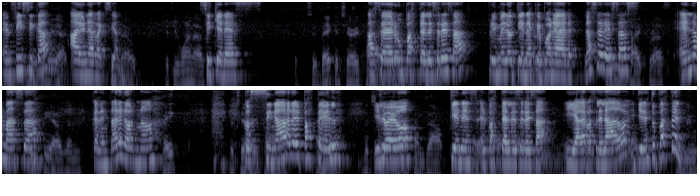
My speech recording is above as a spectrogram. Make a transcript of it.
en física hay una reacción. Si quieres hacer un pastel de cereza, primero tienes que poner las cerezas en la masa, calentar el horno, cocinar el pastel y luego tienes el pastel de cereza y agarras el helado y tienes tu pastel.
